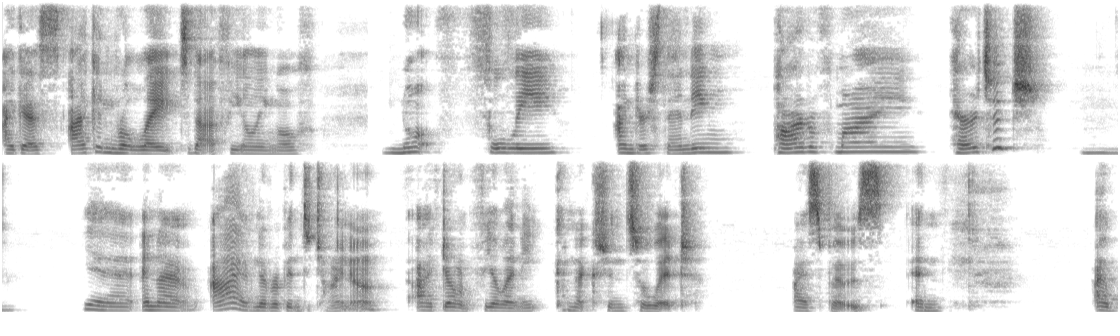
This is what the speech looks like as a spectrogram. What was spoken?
I guess I can relate to that feeling of not fully understanding part of my heritage. Mm. Yeah, and I I have never been to China. I don't feel any connection to it, I suppose. And I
